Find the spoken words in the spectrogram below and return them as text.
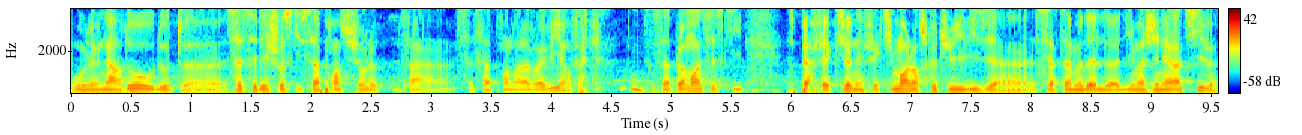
ou Leonardo ou d'autres. Euh, ça, c'est des choses qui s'apprennent sur le, enfin, ça s'apprend dans la vraie vie en fait, tout simplement. Et c'est ce qui se perfectionne effectivement lorsque tu utilises euh, certains modèles d'image générative,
